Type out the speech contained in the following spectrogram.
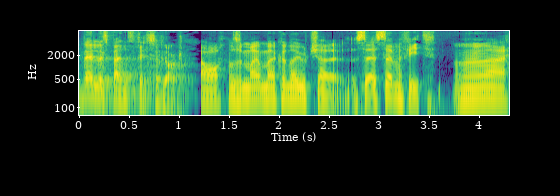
väldigt spänstigt såklart. Ja, alltså man, man kunde ha gjort så här. se- Seven feet. Nej.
